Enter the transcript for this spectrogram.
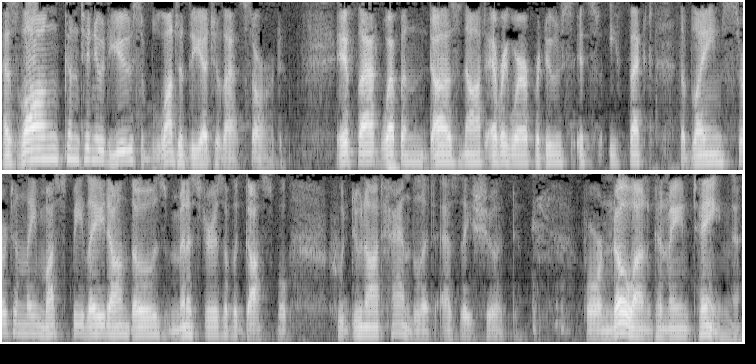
Has long continued use blunted the edge of that sword? If that weapon does not everywhere produce its effect, the blame certainly must be laid on those ministers of the gospel who do not handle it as they should. For no one can maintain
